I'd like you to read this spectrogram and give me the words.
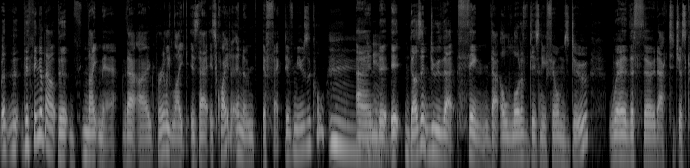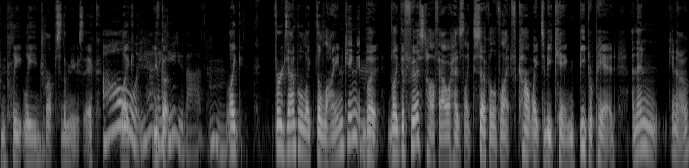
But the, the thing about the Nightmare that I really like is that it's quite an effective musical. Mm, and it, it doesn't do that thing that a lot of Disney films do, where the third act just completely drops the music. Oh, yeah, you've they got- do do that. Mm. Like, for example, like The Lion King, but like the first half hour has like Circle of Life, Can't Wait to Be King, Be Prepared, and then, you know,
